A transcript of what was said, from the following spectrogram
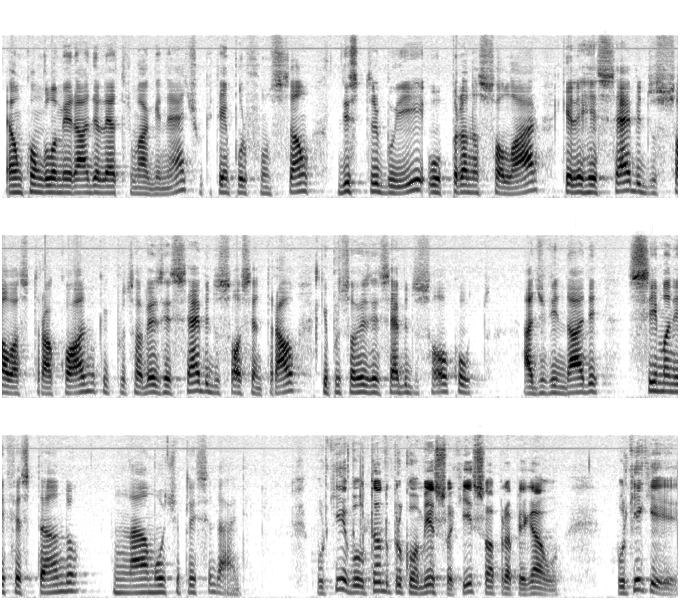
é um conglomerado eletromagnético que tem por função distribuir o prana solar que ele recebe do Sol astral cósmico, que por sua vez recebe do Sol central, que por sua vez recebe do Sol oculto. A divindade se manifestando na multiplicidade. Por que, voltando para o começo aqui, só para pegar o. Por que, que,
